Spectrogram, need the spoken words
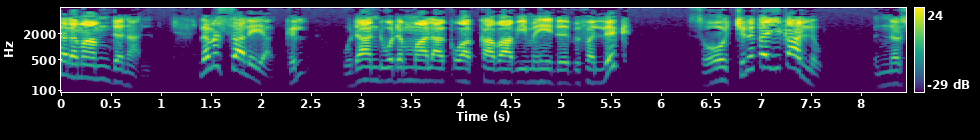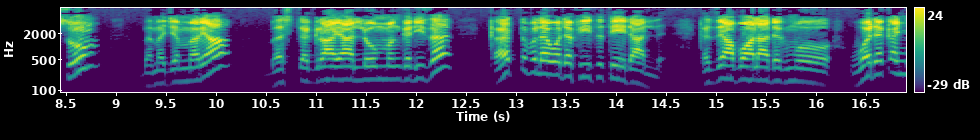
ተለማምደናል። ለምሳሌ ያክል ወደ አንድ ወደማላቀው አካባቢ መሄድ ብፈልግ ሰዎችን እጠይቃለሁ። እነርሱም በመጀመሪያ በስተግራ ያለውን መንገድ ይዘ ቀጥ ብለ ወደ ፊት ትሄዳለ ከዚያ በኋላ ደግሞ ወደ ቀኝ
